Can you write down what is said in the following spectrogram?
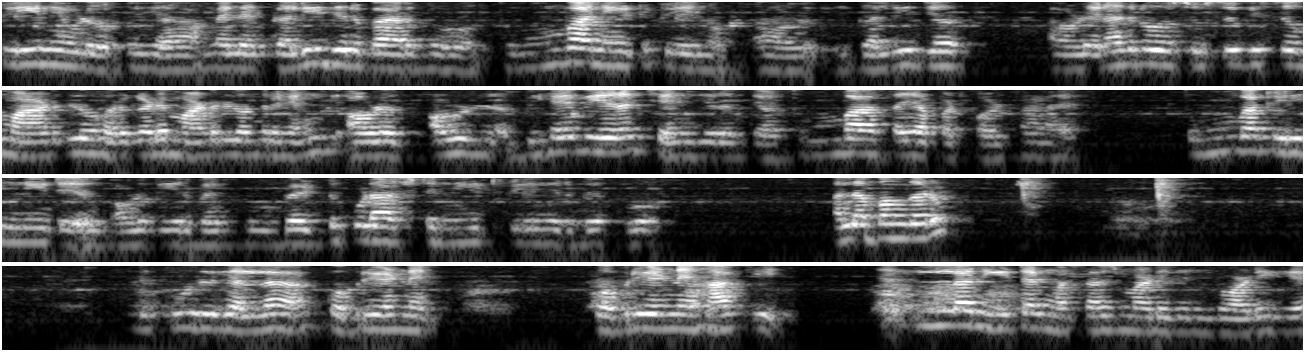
ಕ್ಲೀನ್ ಇವಳು. ಆಮೇಲೆ ಗಲೀಜಿರಬಾರ್ದು ತುಂಬ ನೀಟ್ ಕ್ಲೀನು ಅವಳು. ಗಲೀಜು ಅವಳು ಏನಾದರೂ ಸುಸು ಬಿಸು ಮಾಡಿದ್ಲು, ಹೊರಗಡೆ ಮಾಡಿದ್ಲು ಅಂದರೆ ಹೆಂಗೆ ಅವಳು, ಅವಳ ಬಿಹೇವಿಯರೇ ಚೇಂಜ್ ಇರುತ್ತೆ. ಅವಳು ತುಂಬ ಅಸಹ್ಯ ಪಟ್ಕೊಳ್ತಾಳೆ. ತುಂಬ ಕ್ಲೀನ್ ನೀಟ್ ಅವಳಿಗೆ ಇರಬೇಕು. ಬೆಡ್ ಕೂಡ ಅಷ್ಟೇ ನೀಟ್ ಕ್ಲೀನ್ ಇರಬೇಕು. ಅಲ್ಲ ಬಂಗಾರು? ಕೂದಲಿಗೆಲ್ಲ ಕೊಬ್ಬರಿ ಎಣ್ಣೆ ಕೊಬ್ಬರಿ ಎಣ್ಣೆ ಹಾಕಿ ಎಲ್ಲ ನೀಟಾಗಿ ಮಸಾಜ್ ಮಾಡಿದ್ದೀನಿ ಬಾಡಿಗೆ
